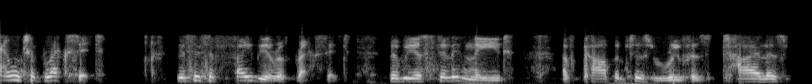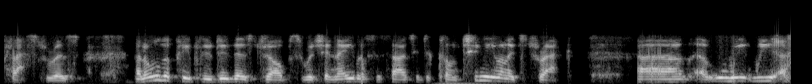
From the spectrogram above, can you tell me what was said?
counter Brexit. This is a failure of Brexit, that we are still in need of carpenters, roofers, tilers, plasterers, and all the people who do those jobs which enable society to continue on its track. Uh, we, we are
